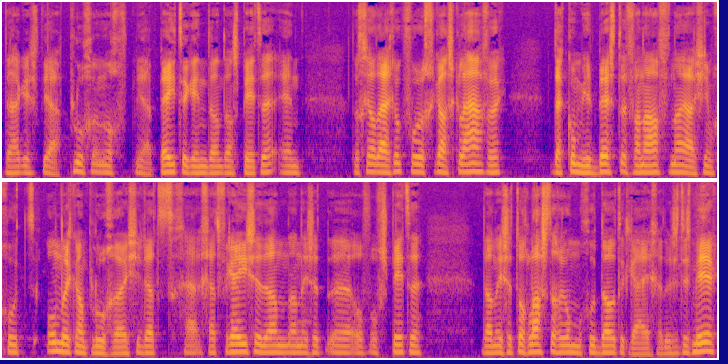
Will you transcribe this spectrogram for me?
Daar is ja, ploegen nog ja, beter in dan, dan spitten. En dat geldt eigenlijk ook voor grasklaver. Daar kom je het beste vanaf. Nou ja, als je hem goed onder kan ploegen. Als je dat gaat vrezen dan, dan is het, uh, of, of spitten, dan is het toch lastiger om hem goed dood te krijgen. Dus het is meer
